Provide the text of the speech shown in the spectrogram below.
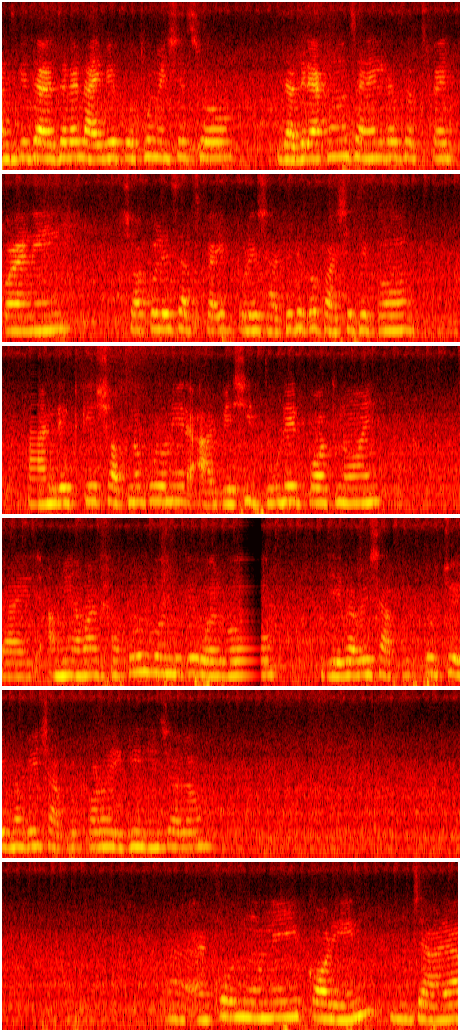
আজকে যারা যারা লাইভে প্রথম এসেছ, যাদের এখনও চ্যানেলটা সাবস্ক্রাইব করা নেই, সকলে সাবস্ক্রাইব করে সাথে থেকো, পাশে থেকো। হান্ড্রেডকে স্বপ্ন পূরণের আর বেশি দূরের পথ নয়। তাই আমি আমার সকল বন্ধুকে বলব যেভাবে সাপোর্ট করছ এইভাবেই সাপোর্ট করো, এগিয়ে নিয়ে চলো। এখন মনে করেন, যারা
